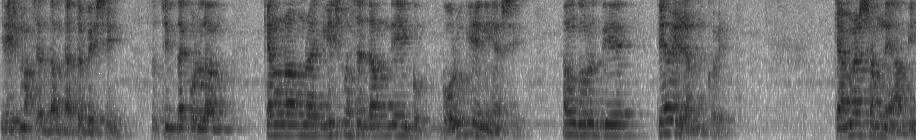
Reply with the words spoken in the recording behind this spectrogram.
ইলিশ মাছের দাম এত বেশি। তো চিন্তা করলাম, কেননা আমরা ইলিশ মাছের দাম দিয়ে গরু কিনে নিয়ে আসি এবং গরু দিয়ে তেহারি রান্না করি। ক্যামেরার সামনে আমি,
